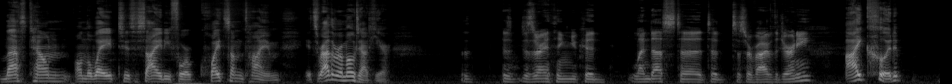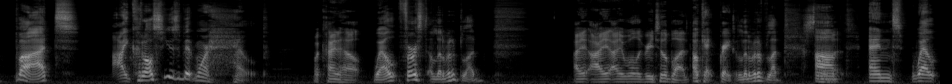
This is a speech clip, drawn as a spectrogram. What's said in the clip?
last town on the way to society for quite some time. It's rather remote out here. Is, is there anything you could lend us to, to, to survive the journey? I could, but I could also use a bit more help. What kind of help? Well, first, a little bit of blood. I, I, I will agree to the blood. Okay, great. A little bit of blood. Um, bit. and, well,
